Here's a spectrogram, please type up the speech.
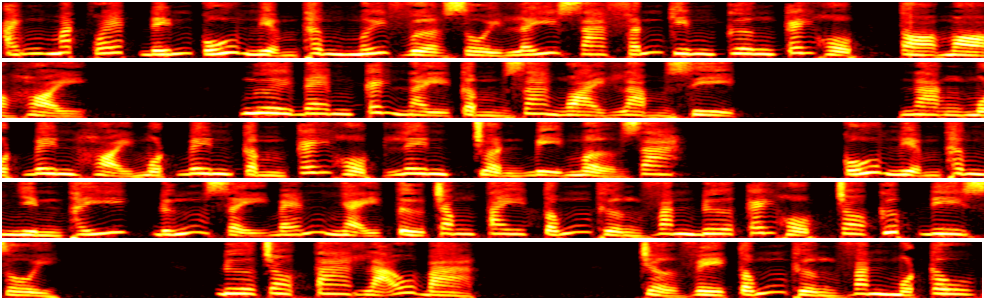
ánh mắt quét đến cố niệm thâm mới vừa rồi lấy ra phấn kim cương cái hộp, tò mò hỏi. Ngươi đem cái này cầm ra ngoài làm gì? Nàng một bên hỏi một bên cầm cái hộp lên chuẩn bị mở ra. Cố niệm thâm nhìn thấy đứng dậy bén nhảy từ trong tay Tống Thường Văn đưa cái hộp cho cướp đi rồi. Đưa cho ta lão bà. Trở về Tống Thường Văn một câu,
